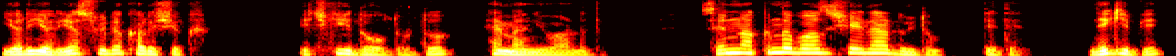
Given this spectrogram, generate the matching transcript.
Yarı yarıya suyla karışık. İçkiyi doldurdu. Hemen yuvarladım. Senin hakkında bazı şeyler duydum dedi. Ne gibi?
